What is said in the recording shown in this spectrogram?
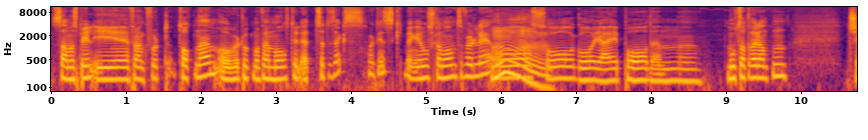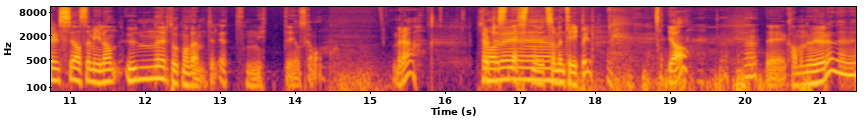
Samme spill i Frankfurt Tottenham over 2,5 mål til 1,76, faktisk. Begge hos Camon, selvfølgelig. Og Mm. så går jeg på den eh, motsatte varianten. Chelsea AC Milan under 2,5 til 1,90 hos Camon. Bra. Så Hørtes vi- nesten ut som en trippel. Ja, det kan man jo gjøre. Det, vi,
